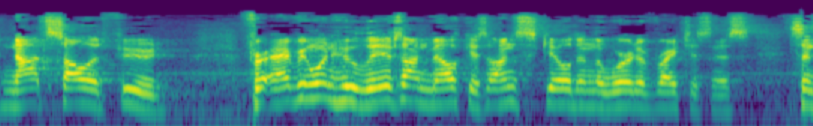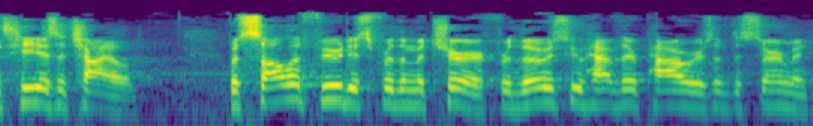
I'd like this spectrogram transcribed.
not solid food. For everyone who lives on milk is unskilled in the word of righteousness, since he is a child. But solid food is for the mature, for those who have their powers of discernment,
